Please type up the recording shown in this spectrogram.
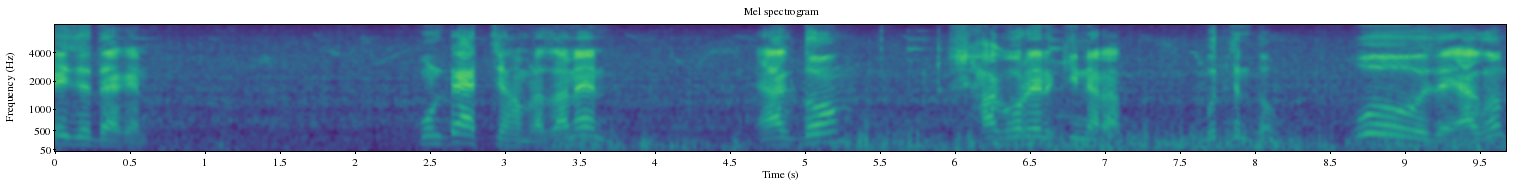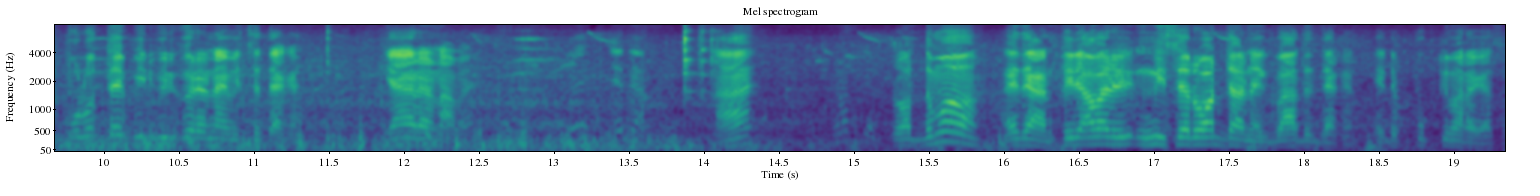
এই যে দেখেন কোনটা যাচ্ছে আমরা জানেন? একদম সাগরের কিনারাত বুঝছেন তো? ও যে একদম পোলোর থেকে বিড় করে নামিচ্ছে দেখেন ক্যাংরা নামে। হ্যাঁ? রড দেবো? এই দেখেন ফির আবার নিচে রড দেন বাদে দেখেন এটা পুকটি মারা গেছে।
